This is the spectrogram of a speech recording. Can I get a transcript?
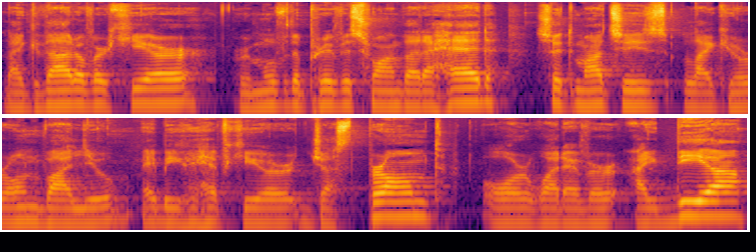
like that over here, remove the previous one that I had. So it matches like your own value. Maybe you have here just prompt or whatever idea.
